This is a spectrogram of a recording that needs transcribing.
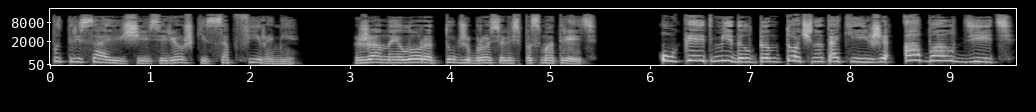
потрясающие сережки с сапфирами. Жанна и Лора тут же бросились посмотреть. «У Кейт Миддлтон точно такие же! Обалдеть!»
